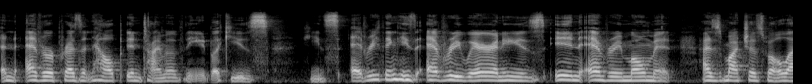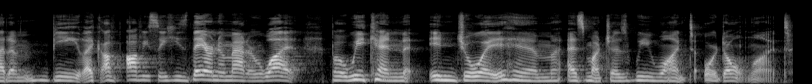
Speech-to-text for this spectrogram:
an ever present help in time of need. Like he's he's everything. He's everywhere and he is in every moment as much as we'll let him be. Like obviously he's there no matter what but we can enjoy him as much as we want or don't want.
